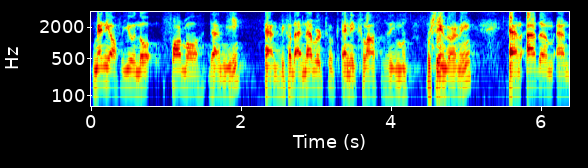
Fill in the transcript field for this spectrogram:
many of you know far more than me, and because I never took any classes in machine learning, and Adam and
